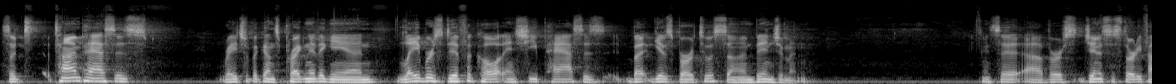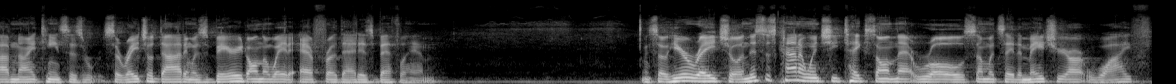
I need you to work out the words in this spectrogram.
So t- time passes. Rachel becomes pregnant again. Labor's difficult, and she passes, but gives birth to a son, Benjamin. And so, uh, verse Genesis 35 19 says, So Rachel died and was buried on the way to Ephrath, that is Bethlehem. And so here, Rachel, and this is kind of when she takes on that role, some would say the matriarch wife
